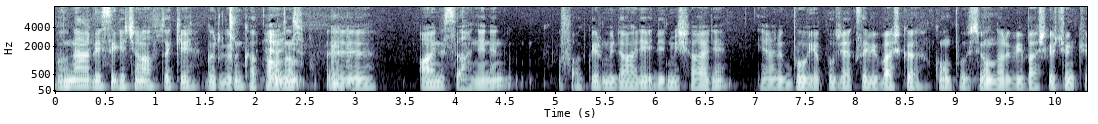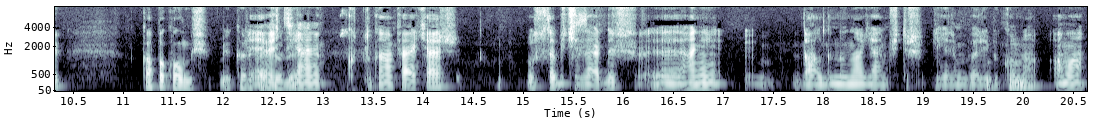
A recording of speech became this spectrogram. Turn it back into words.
bu neredeyse geçen haftaki Gırgır'ın kapağının evet. e, aynı sahnenin ufak bir müdahale edilmiş hali. Yani bu yapılacaksa bir başka kompozisyonları bir başka çünkü kapak olmuş bir karikatürdür. Evet yani Kutlukan Ferker usta bir çizerdir. Ee, hani dalgınlığına gelmiştir diyelim böyle bir konu. Ama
